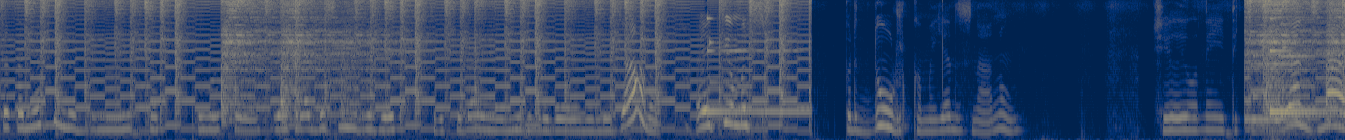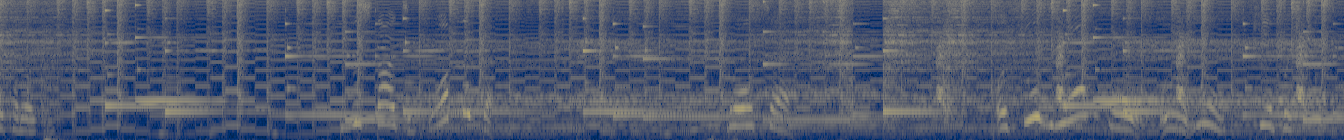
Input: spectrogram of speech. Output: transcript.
Це, конечно, людина їх так. Я правда свої друзі присідаю, їх зробила не людями, а якимось придурками, я не знаю, ну. Чи такі, я не знаю, коротше. І ви, кстати, помните про це? Оцю зйомку, е, ну, кепочку.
